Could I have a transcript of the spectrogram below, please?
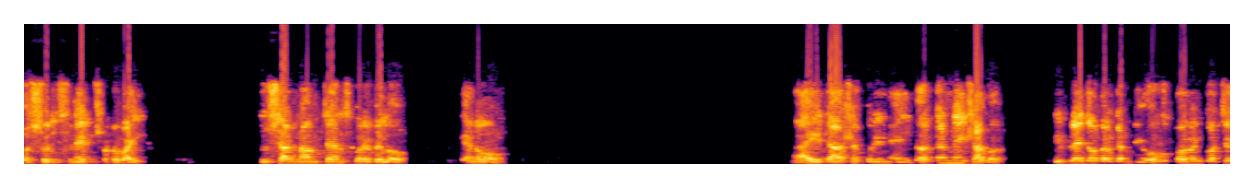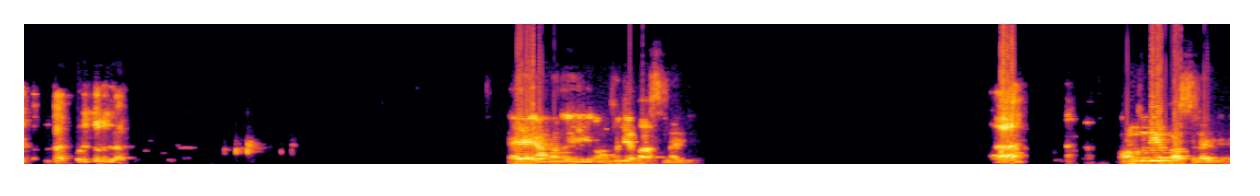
ও সরি, স্নেহের ছোট ভাই। তুষার নাম চেঞ্জ করে ফেলো, কেন ভাই এটা আশা করি নেই। দরকার নেই সাগর। রিপ্লাই দেওয়ার দরকার নেই। ও কমেন্ট করছে তো থাক করে চলে যাক আমার এই অঞ্জলি আপা আসছে লাইভে হ্যাঁ? অঞ্জলি আপা আসছে লাইভে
